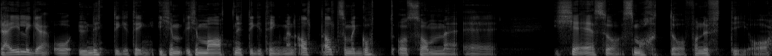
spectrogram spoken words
deilige og unyttige ting. Ikke, ikke matnyttige ting, men alt, alt som er godt, og som eh, ikke er så smart og fornuftig og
